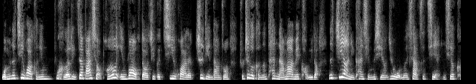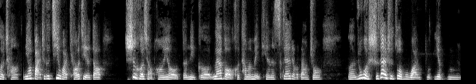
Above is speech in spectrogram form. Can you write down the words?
我们的计划肯定不合理，再把小朋友 involve 到这个计划的制定当中，说这个可能太难嘛，没考虑到，那这样你看行不行？就我们下次减一些课程，你要把这个计划调节到。适合小朋友的那个 level 和他们每天的 schedule 当中，呃，如果实在是做不完，不也嗯，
